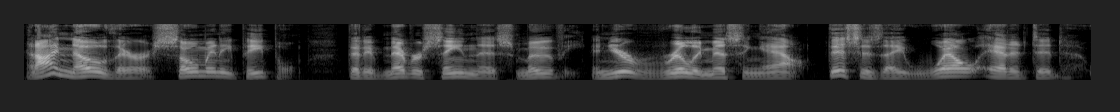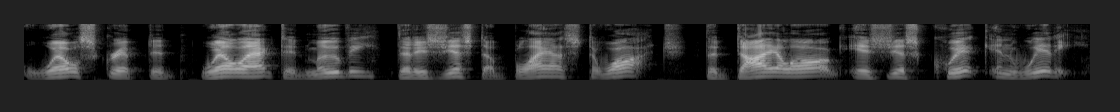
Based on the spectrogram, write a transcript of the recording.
And I know there are so many people that have never seen this movie, and you're really missing out. This is a well edited, well scripted, well acted movie that is just a blast to watch. The dialogue is just quick and witty.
